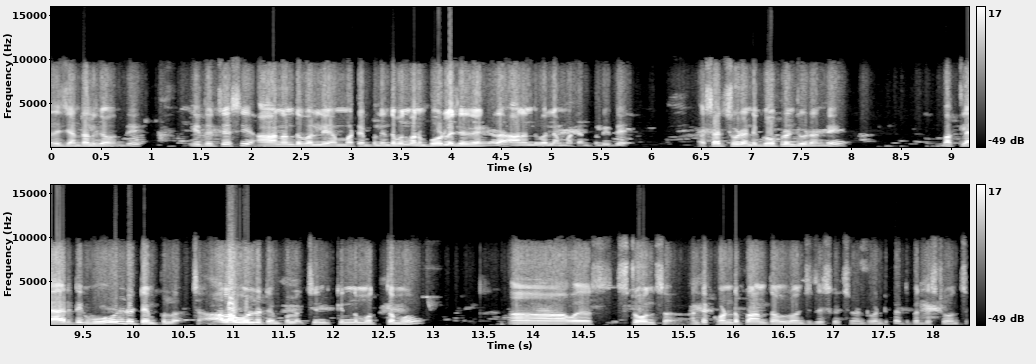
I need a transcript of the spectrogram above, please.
అది జనరల్గా ఉంది. ఇది వచ్చేసి ఆనందవల్లి అమ్మ టెంపుల్. ఇంతకుముందు మనం బోర్డులో చదివాం కదా ఆనందవల్లి అమ్మ టెంపుల్ ఇదే. ఒకసారి చూడండి గోపురం చూడండి. మా క్లారిటీ ఓల్డ్ టెంపుల్ చాలా ఓల్డ్ టెంపుల్ కింద మొత్తము. స్టోన్స్ అంటే కొండ ప్రాంతంలోంచి తీసుకొచ్చినటువంటి పెద్ద పెద్ద స్టోన్స్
